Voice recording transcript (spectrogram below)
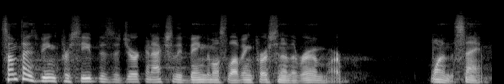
Sometimes being perceived as a jerk and actually being the most loving person in the room are one and the same.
